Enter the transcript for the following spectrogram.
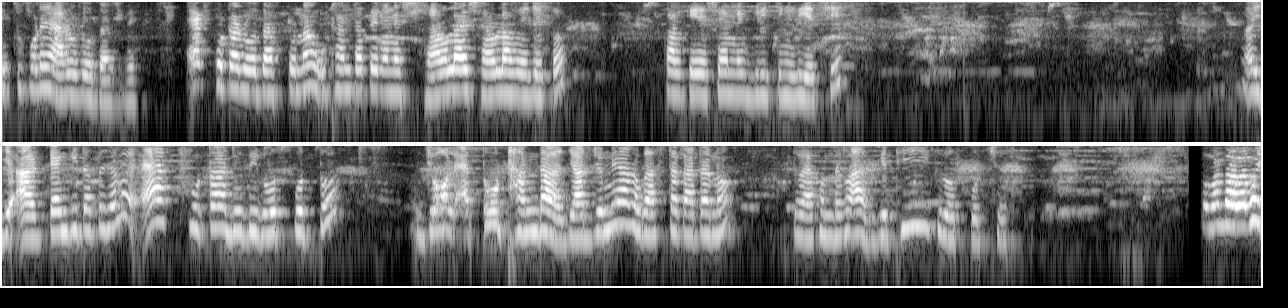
একটু পরে আরও রোদ আসবে। এক ফোঁটা রোদ আসতো না, উঠানটাতে মানে শ্যাওলায় শ্যাওলা হয়ে যেত। কালকে এসে আমি ব্লিচিং দিয়েছি। ওই যে আর ট্যাঙ্কিটাতে জানো এক ফোঁটা যদি রোদ পড়তো, জল এত ঠান্ডা, যার জন্যে আরও গাছটা কাটানো। তো এখন দেখো আজকে ঠিক রোদ পড়ছে। তোমার দাদা ভাই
